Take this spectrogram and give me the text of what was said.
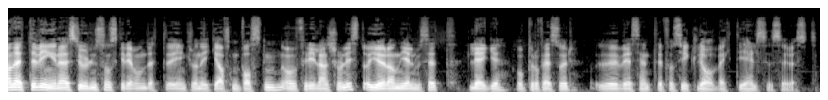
Anette Vingereid Stulen, som skrev om dette i en kronikk i Aftenposten, og frilansjournalist, og Gøran Hjelmeset, lege og professor ved Senter for sykelig overvekt i Helse Sør-Øst.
